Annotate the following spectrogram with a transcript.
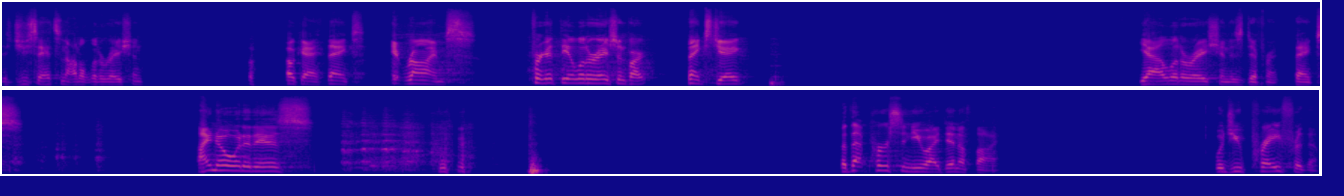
Did you say it's not alliteration? Okay, thanks. It rhymes. Forget the alliteration part. Thanks, Jake. Yeah, alliteration is different. Thanks. I know what it is. but that person you identify, would you pray for them?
